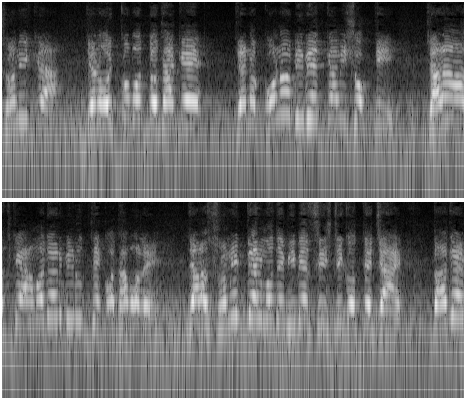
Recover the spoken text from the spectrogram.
শ্রমিকরা যেন ঐক্যবদ্ধ থাকে যেন কোনো বিভেদকামী শক্তি যারা আজকে আমাদের বিরুদ্ধে কথা বলে যারা শ্রমিকদের মধ্যে বিভেদ সৃষ্টি করতে চায় তাদের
